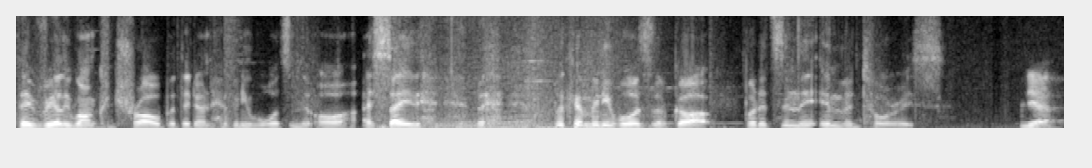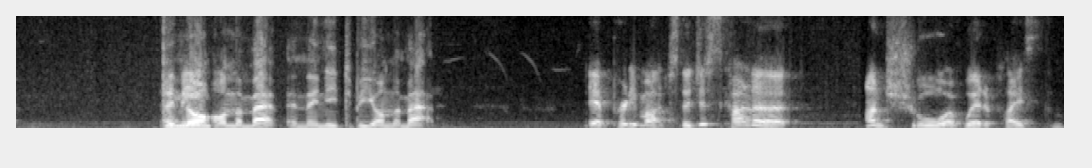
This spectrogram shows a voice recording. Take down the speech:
they really want control, but they don't have any wards in the. Oh, I say, look how many wards they've got, but it's in their inventories. Yeah. I They're mean- not on the map, and they need to be on the map. Yeah, pretty much. They're just kind of unsure of where to place them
